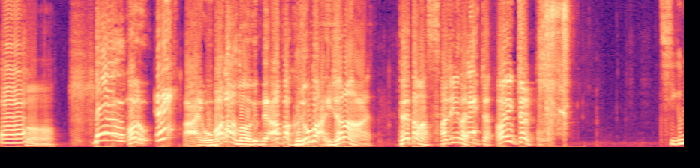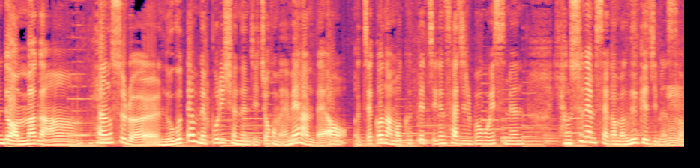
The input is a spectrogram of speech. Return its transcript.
네. 어, 어. 네. 어유, 아이 오바다 뭐 근데 아빠 그 정도 아니잖아. 됐다 마 사진이나 찍자. 어이 저 지금도 엄마가 향수를 누구 때문에 뿌리셨는지 조금 애매한데요. 어쨌거나 뭐 그때 찍은 사진을 보고 있으면 향수 냄새가 막 느껴지면서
